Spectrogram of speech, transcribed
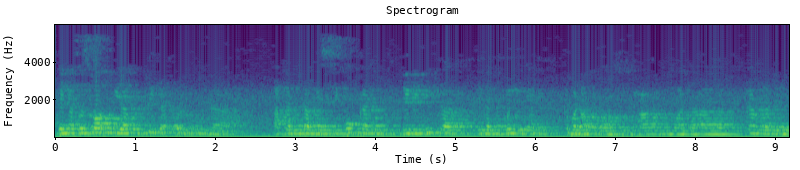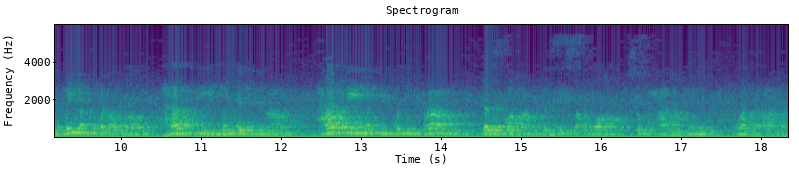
dengan sesuatu yang tidak berguna. Akan kita sibukkan diri kita dengan mengingat kepada Allah Subhanahu wa taala. Karena dengan mengingat kepada Allah hati menjadi tenang hati menjadi tentram dan selamat bersiksa Allah Subhanahu wa taala.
